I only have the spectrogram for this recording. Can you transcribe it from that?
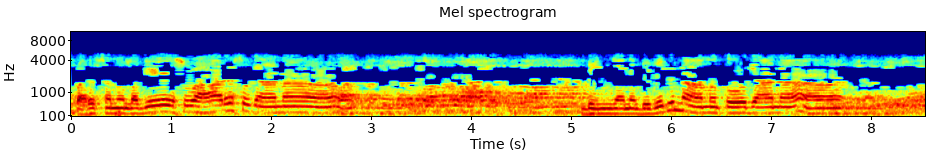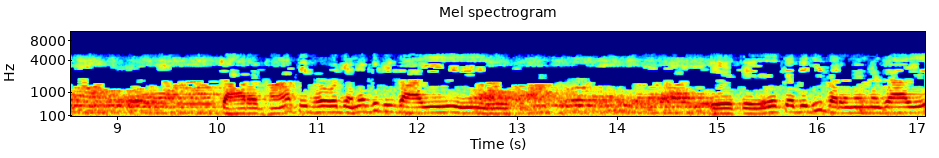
परसन लगे सुहार सुजाना। व्यंजन विविध नाम को जाना। चार घाटी भोजन विधि गाई एक एक विधि वर्णन गाई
